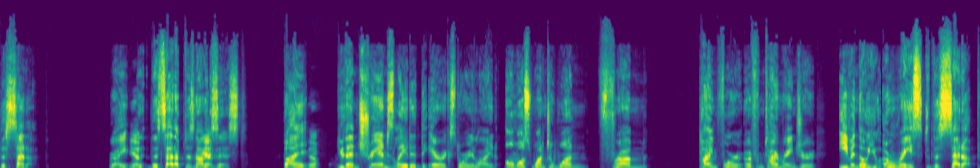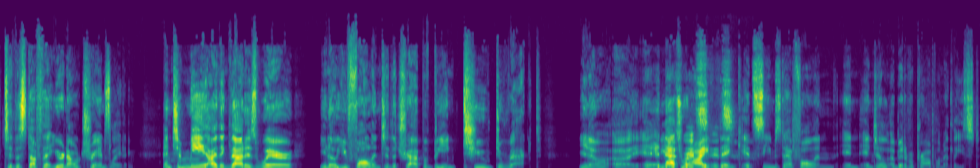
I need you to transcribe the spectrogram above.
the setup, right? Yep. The, the setup does not Yep. exist. But Yep. you then translated the Eric storyline almost one to one from Time for or from Time Ranger, even though you erased the setup to the stuff that you're now translating. And to me, I think that is where you know you fall into the trap of being too direct. You know, uh, and Yeah, that's where I think it seems to have fallen in, into a bit of a problem, at least.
